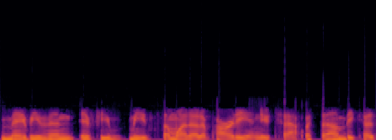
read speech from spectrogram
maybe even if you meet someone at a party and you chat with them because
